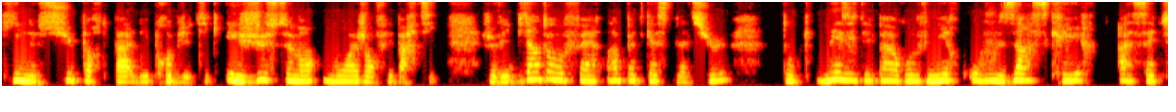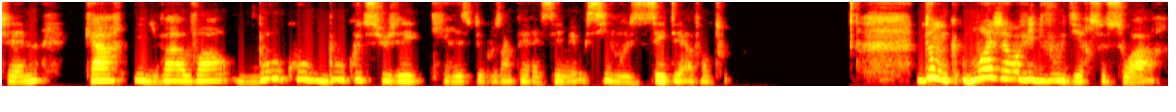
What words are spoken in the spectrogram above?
qui ne supportent pas les probiotiques. Et justement, moi, j'en fais partie. Je vais bientôt vous faire un podcast là-dessus. Donc, n'hésitez pas à revenir ou vous inscrire à cette chaîne car il va avoir beaucoup, beaucoup de sujets qui risquent de vous intéresser, mais aussi vous aider avant tout. Donc, moi, j'ai envie de vous dire ce soir,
